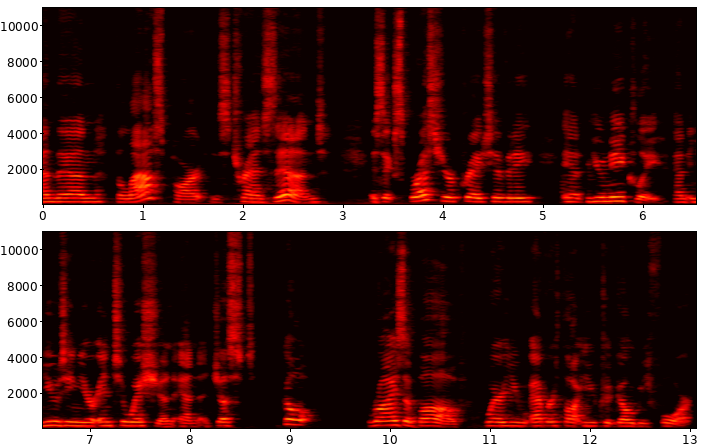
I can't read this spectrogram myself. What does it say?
And then the last part is transcend, is express your creativity uniquely and using your intuition and just go rise above where you ever thought you could go before.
